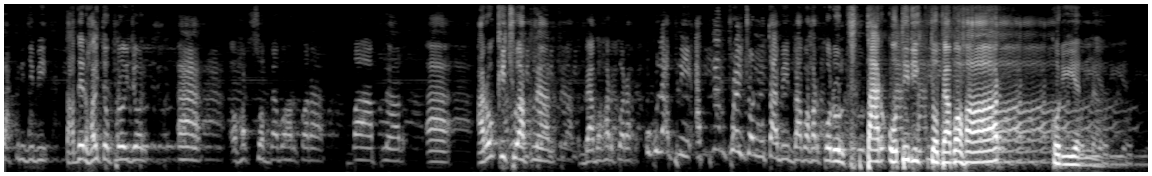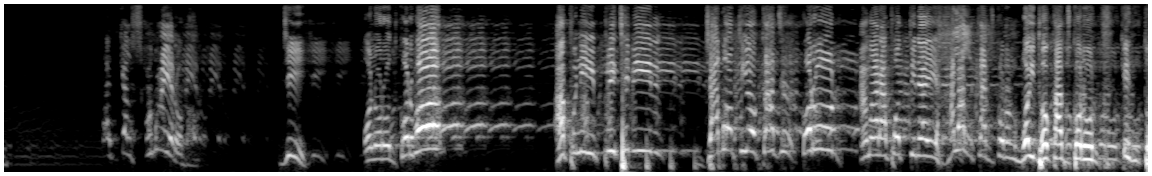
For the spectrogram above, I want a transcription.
চাকরিজীবী, তাদের হয়তো প্রয়োজন হোয়াটসঅ্যাপ ব্যবহার করা বা আপনার আরও কিছু আপনার ব্যবহার করা। ওগুলো আপনি আপনার প্রয়োজন মোতাবিক ব্যবহার করুন। তার অতিরিক্ত ব্যবহার করিয়েন না। আজকাল সময়ের অভাব। জি, অনুরোধ করব, আপনি পৃথিবীর যাবতীয় কাজ করুন, আমার আপত্তি নাই, হালাল কাজ করুন, বৈধ কাজ করুন, কিন্তু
